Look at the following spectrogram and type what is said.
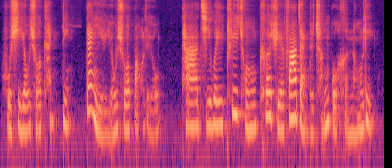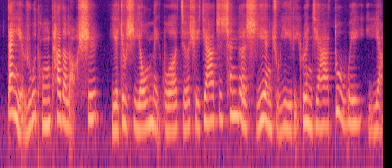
胡适有所肯定，但也有所保留。他极为推崇科学发展的成果和能力，但也如同他的老师，也就是有美国哲学家之称的实验主义理论家杜威一样，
